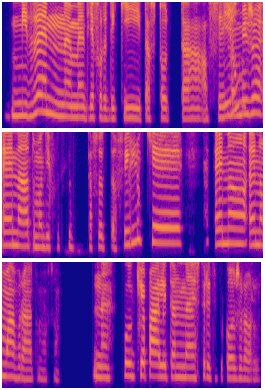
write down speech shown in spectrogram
μηδέν με διαφορετική ταυτότητα φύλου. Νομίζω ένα άτομο διαφορετική ταυτότητα φύλου και ένα, ένα μαύρο άτομο αυτό. Ναι. Που και πάλι ήταν ε, στερεοτυπικός ρόλος.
